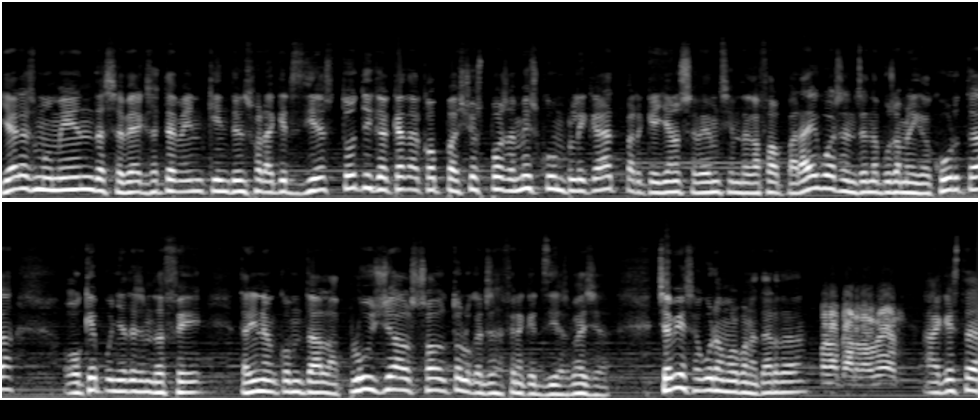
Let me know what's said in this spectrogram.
I ara és moment de saber exactament quin temps farà aquests dies, tot i que cada cop això es posa més complicat perquè ja no sabem si hem d'agafar el paraigües, ens hem de posar màniga curta o què punyetes hem de fer tenint en compte la pluja, el sol, tot el que ens està fent aquests dies, vaja. Xavier Segura, molt bona tarda. Bona tarda, Albert. Aquesta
